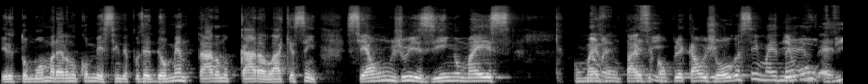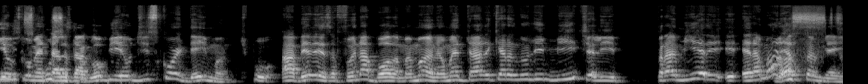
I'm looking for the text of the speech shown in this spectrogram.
Ele tomou amarelo no comecinho, depois ele deu uma entrada no cara lá, que assim, se é um juizinho mais com mais não, vontade assim, de complicar o jogo, assim, mas né, Eu é, ouvi é, os comentários da Globo e eu discordei, mano. Tipo, ah, beleza, foi na bola, mas, mano, é uma entrada que era no limite ali. Pra mim era, era amarelo Nossa. também.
